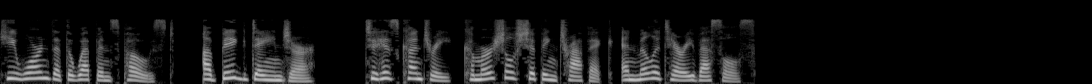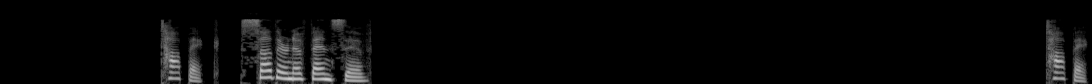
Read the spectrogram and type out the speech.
He warned that the weapons posed a big danger to his country, commercial shipping traffic, and military vessels. Topic. Southern Offensive Topic.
